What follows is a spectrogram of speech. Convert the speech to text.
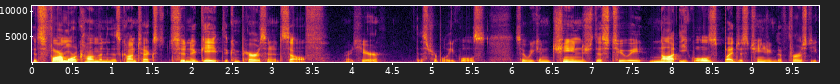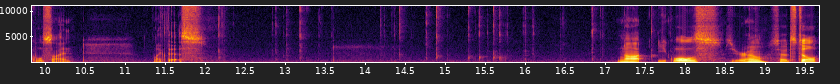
it's far more common in this context to negate the comparison itself right here, this triple equals. So we can change this to a not equals by just changing the first equal sign like this. Not equals zero. So it's still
